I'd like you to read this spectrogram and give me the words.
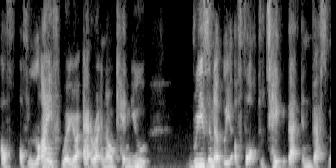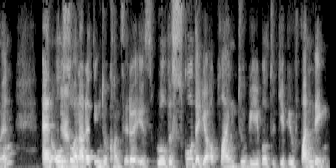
of, of life where you're at right now, can you reasonably afford to take that investment and also yeah. another thing to consider is will the school that you're applying to be able to give you funding?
